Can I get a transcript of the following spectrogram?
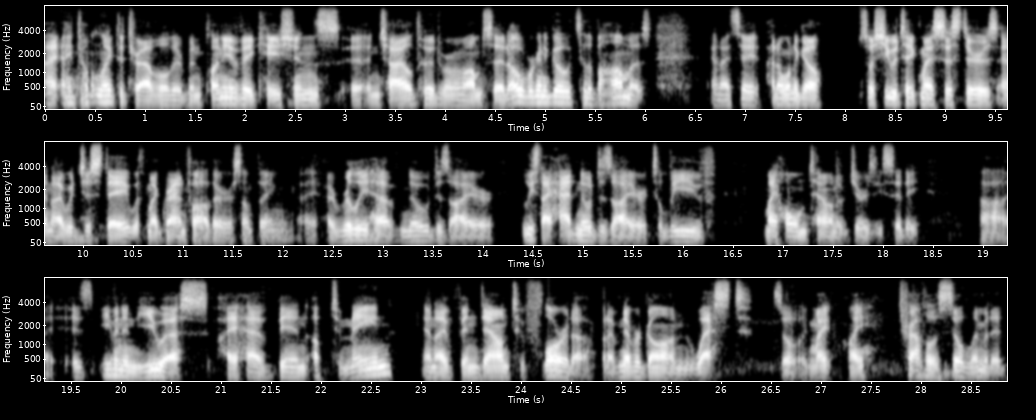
I, I don't like to travel. There have been plenty of vacations uh, in childhood where my mom said, "Oh, we're going to go to the Bahamas," and I'd say, "I don't want to go." So she would take my sisters, and I would just stay with my grandfather or something. I, I really have no desire. At least I had no desire to leave my hometown of Jersey City. Uh, is even in the U.S. I have been up to Maine and I've been down to Florida, but I've never gone west. So like my my travel is so limited.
